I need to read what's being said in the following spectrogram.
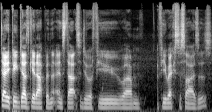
Daddy Pig does get up and, and starts to do a few um, a few exercises.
